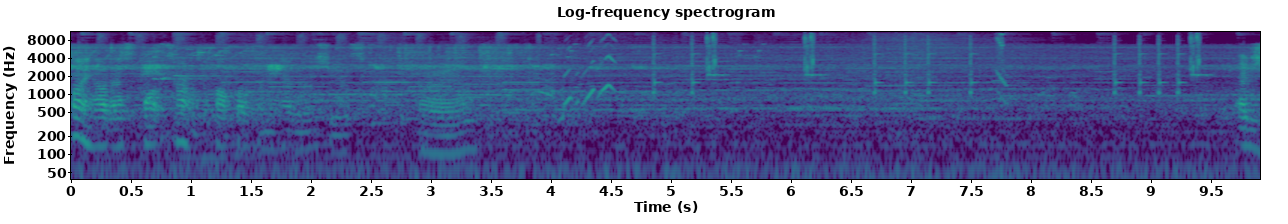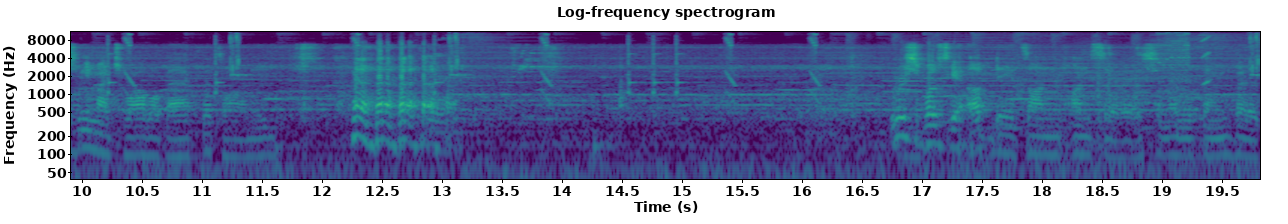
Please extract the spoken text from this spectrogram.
Funny how that's pop- starting to pop up when you're having issues. Alright. I just need my chihuahua back. That's all I need. we were supposed to get updates on on Ceres and everything, but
